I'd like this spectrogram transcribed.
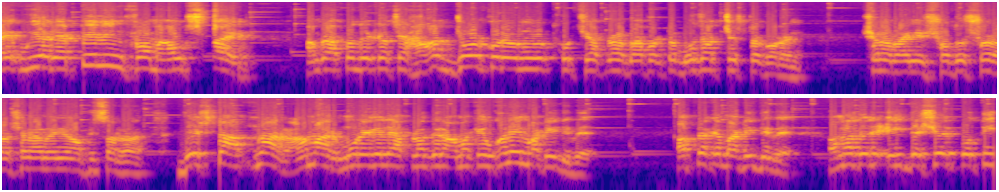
I we are appealing from outside আমরা আপনাদের কাছে হাত জোর করে অনুরোধ করছি, আপনারা ব্যাপারটা বোঝার চেষ্টা করেন। সেনাবাহিনীর সদস্যরা সেনাবাহিনীর অফিসাররা দেশটা আপনার আমার মরে গেলে আপনাদের আমাকে ওখানেই মাটি দিবে। আপনাকে মাটি দিবে। আমাদের এই দেশের প্রতি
